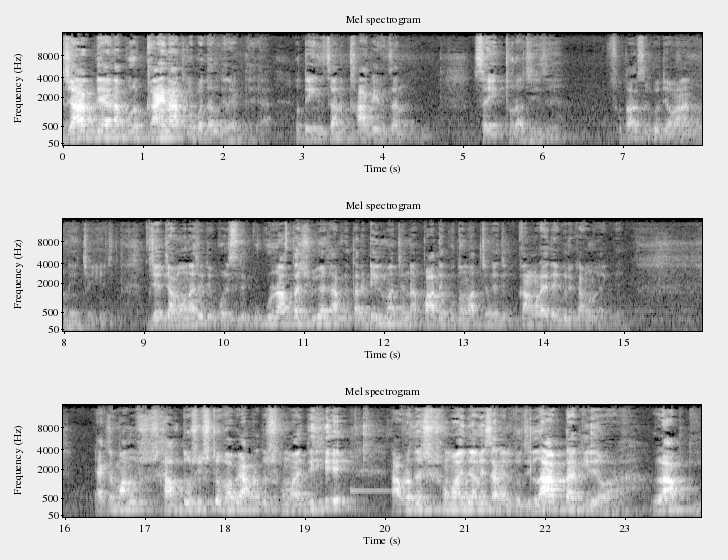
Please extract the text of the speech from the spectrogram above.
जाग गया ना पूरा कायनात को बदल के रख देगा वो तो इंसान खा के इंसान सही थोड़ा चीज है সোতা শের को जगाना नहीं चाहिए যে যেমন আছে যে পরিস্থিতি, কুকুর রাস্তায় শুয়ে আছে, আপনি তারা ঢিল মারছেন না, পা দিয়ে কুতো মারছেন, যদি কামড়ায় দেয় কেমন লাগবে? একটা মানুষ শান্তশিষ্ট ভাবে আপনাদের সময় দিয়ে, আপনাদের সময় দিয়ে আমি চ্যানেল করছি লাভটা কি বাড়া? লাভ কি?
